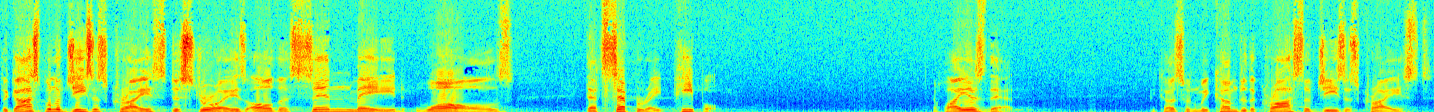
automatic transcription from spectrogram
The gospel of Jesus Christ destroys all the sin made walls that separate people. And why is that? Because when we come to the cross of Jesus Christ,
